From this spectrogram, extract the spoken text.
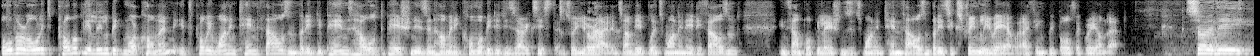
Overall, it's probably a little bit more common. It's probably one in 10,000, but it depends how old the patient is and how many comorbidities are existent. So you're right. In some people, it's one in 80,000. In some populations, it's one in 10,000, but it's extremely rare. I think we both agree on that. So the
